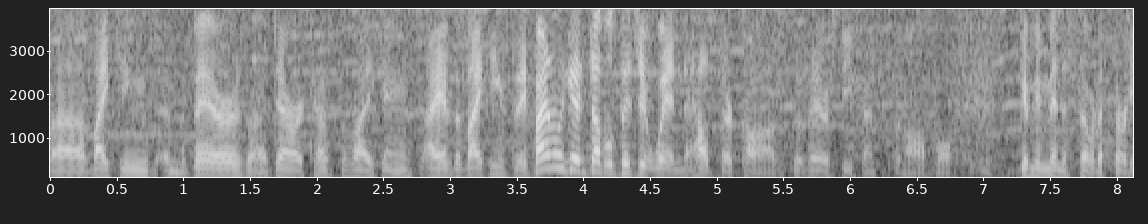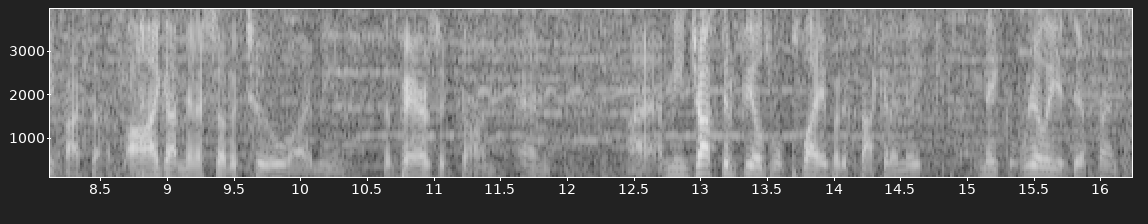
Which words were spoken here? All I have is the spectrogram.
uh, Vikings and the Bears. Uh, Derek has the Vikings. I have the Vikings. They finally get a double-digit win to help their cause. The Bears' defense has been awful. Give me Minnesota 35-17. Uh, I got Minnesota too. I mean, the Bears are done, and I, I mean Justin Fields will play, but it's not going to make make really a difference.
